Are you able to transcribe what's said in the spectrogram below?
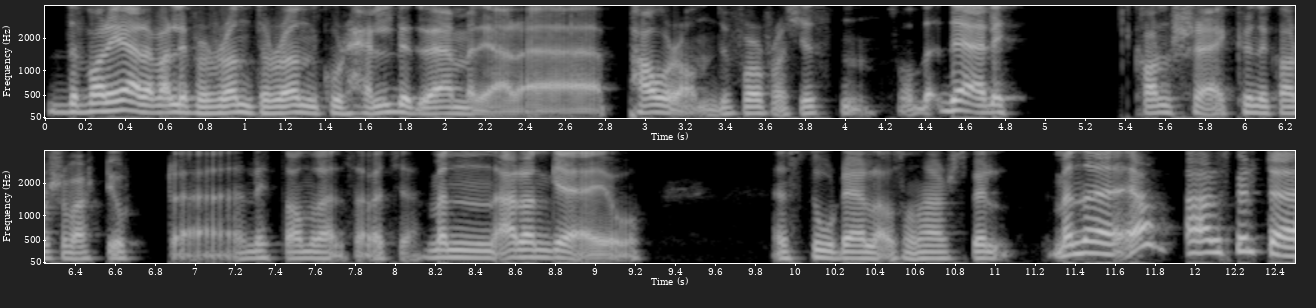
det varierer veldig fra run til run hvor heldig du er med de her powerne powerene du får fra kisten. Så det, det er litt Kanskje, kunne kanskje vært gjort eh, litt annerledes, jeg vet ikke. Men RNG er jo en stor del av sånne her spill. Men eh, ja, jeg har spilt det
